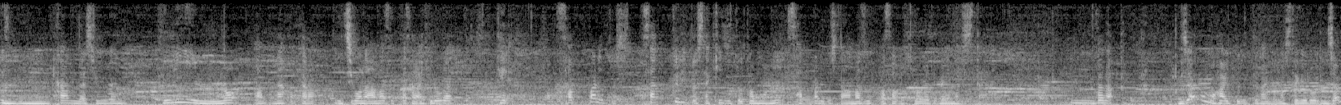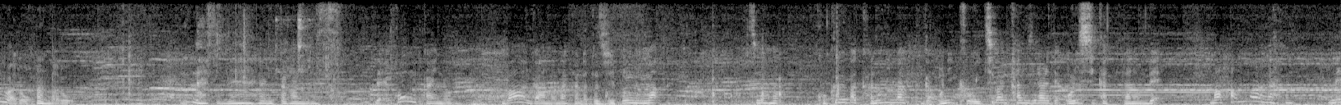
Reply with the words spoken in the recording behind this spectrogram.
うん噛んだ瞬間にクリームの中からいちごの甘酸っぱさが広がってきてさっぱりとしさっくりとした生地とともにさっぱりとした甘酸っぱさを広げてくれました。うんただジャムも入ってるって書いてましたけどジャムはどうなんだろう？ですねいった感じです。で今回のバーガーの中だと自分はこちらのコクーバカルビマックがお肉を一番感じられて美味しかったのでまあハンバーガーメ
